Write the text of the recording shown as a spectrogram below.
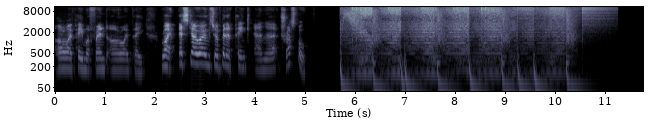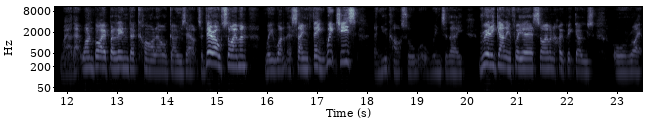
R.I.P. My friend, R.I.P. Right, let's go over to a bit of Pink and uh, Trustfall. Wow, that one by Belinda Carlisle goes out to dear old Simon. We want the same thing, which is a Newcastle win today. Really gunning for you there, Simon. Hope it goes all right.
